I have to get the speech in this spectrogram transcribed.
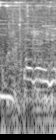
Oh!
